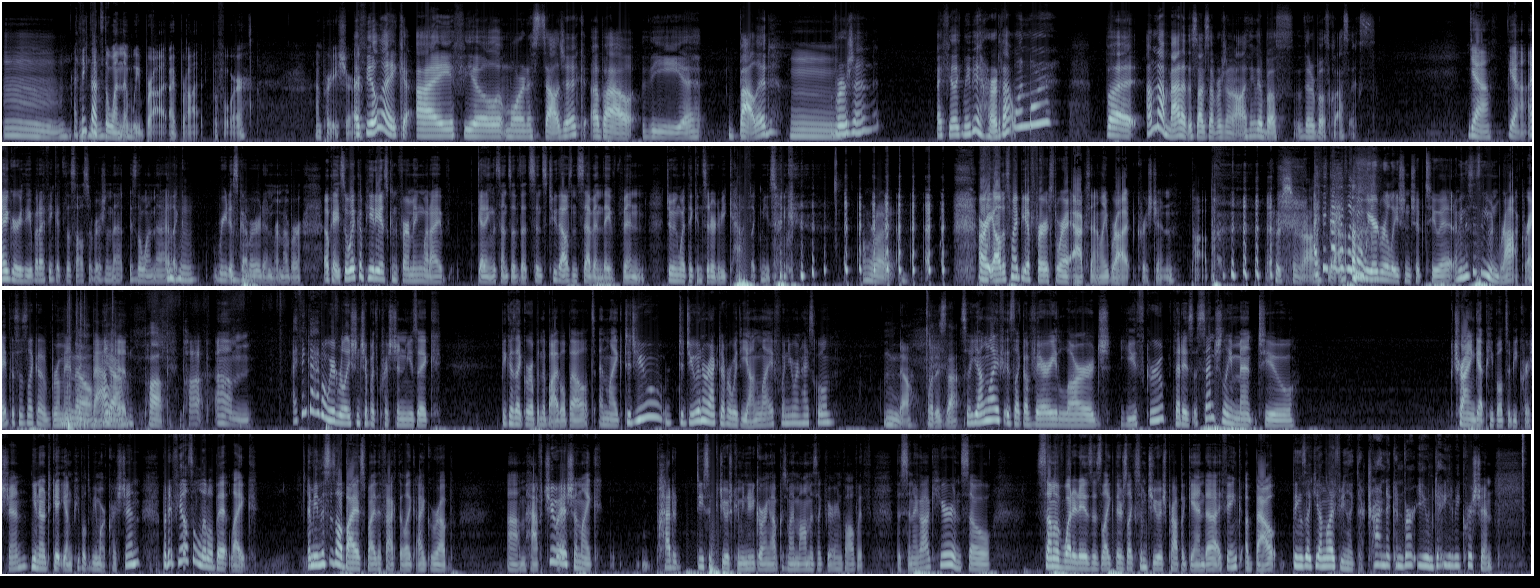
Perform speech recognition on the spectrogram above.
Mm. I think that's the one that we brought. I brought before. I'm pretty sure. I feel like I feel more nostalgic about the ballad Hmm. version. I feel like maybe I heard that one more, but I'm not mad at the salsa version at all. I think they're both they're both classics. Yeah, yeah, I agree with you, but I think it's the salsa version that is the one that I like mm-hmm. rediscovered and remember. Okay, so Wikipedia is confirming what I've getting the sense of that since 2007 they've been doing what they consider to be Catholic music. All right. All right, y'all, this might be a first where I accidentally brought Christian pop. Christian rock. I think I have like a weird relationship to it. I mean, this isn't even rock, right? This is like a romantic no, ballad. Yeah, pop. pop. Um, I think I have a weird relationship with Christian music because I grew up in the Bible Belt. And like, did you did you interact ever with Young Life when you were in high school? No. What is that? So Young Life is like a very large youth group that is essentially meant to try and get people to be Christian, you know, to get young people to be more Christian. But it feels a little bit like, I mean, this is all biased by the fact that like I grew up um, half Jewish and like had a decent Jewish community growing up because my mom is like very involved with the synagogue here, and so some of what it is is like there's like some Jewish propaganda I think about things like Young Life being like they're trying to convert you and get you to be Christian.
